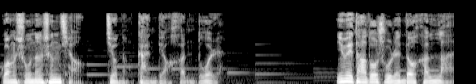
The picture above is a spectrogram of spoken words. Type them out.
光熟能生巧。”就能干掉很多人，因为大多数人都很懒，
